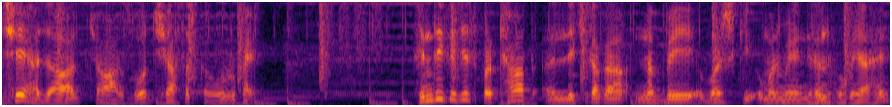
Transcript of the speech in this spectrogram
छः हज़ार चार सौ छियासठ करोड़ रुपए। हिंदी की जिस प्रख्यात लेखिका का 90 वर्ष की उम्र में निधन हो गया है,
